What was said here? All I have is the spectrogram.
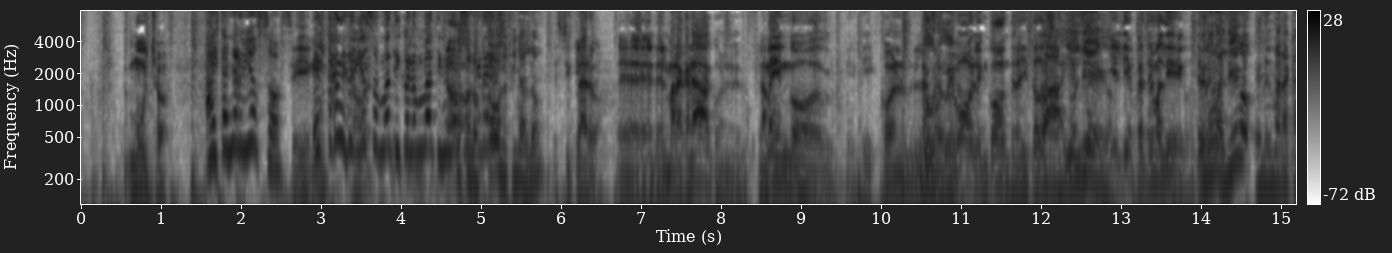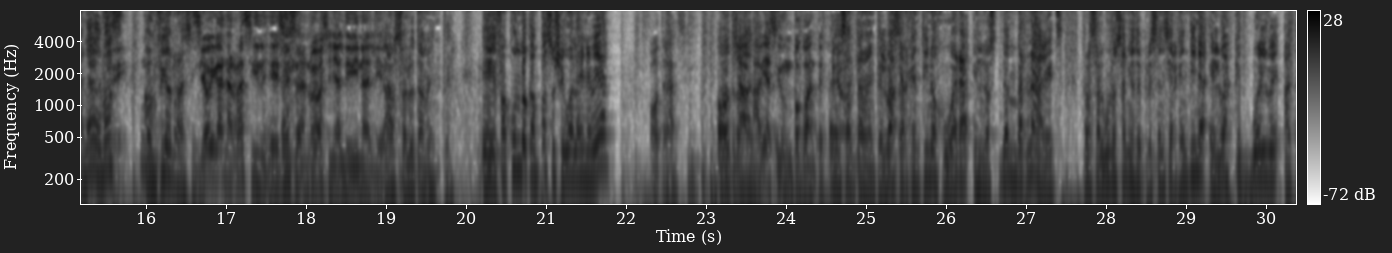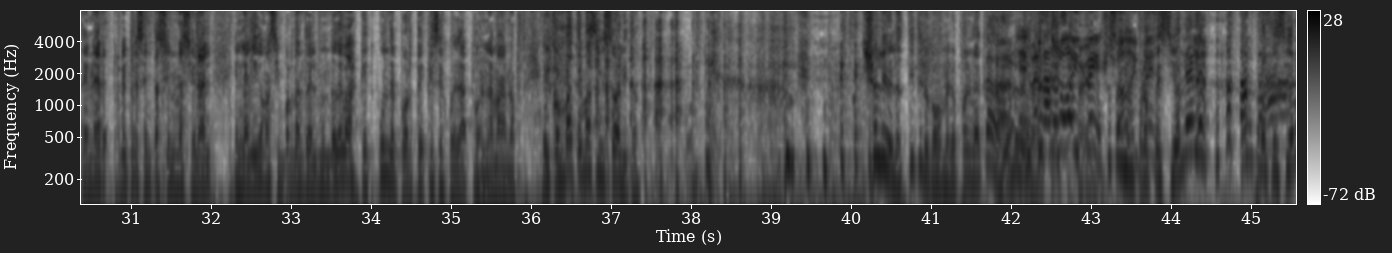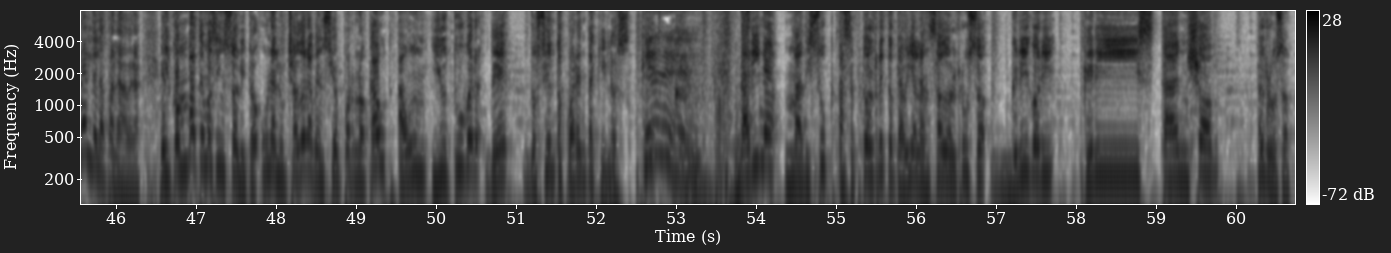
Mucho. Ah, está nervioso. Sí, mucho. Está nervioso No, Mati Colombati. No, no. lo Que son creer. octavos de final, ¿no? Eh, Sí, claro. Eh, en el Maracaná con el Flamengo y, y con la Duro, Conmebol en contra y todo Va, eso. y el Diego. Y el Diego, pero tenemos al Diego. Tenemos al Diego en el Maracaná, además. Sí. Confío en Racing. Si hoy gana Racing es Ese- una nueva señal divina del Diego. Absolutamente. Eh, Facundo Campazo llegó a la NBA. Otra. sí. Otra. Ya había sido un poco antes. pero- Exactamente. El base argentino jugará en los Denver Nuggets. Tras algunos años de presencia argentina, el básquet vuelve a tener representación nacional en la liga más importante del mundo de básquet, un deporte que se juega con la mano. El combate más insólito. Yo leo los títulos como me lo ponen acá, boludo. Es verdad, yo doy fe. Yo soy un fe. profesional, un profesional de la palabra. El combate más insólito, una luchadora venció por nocaut a un youtuber de 240 kilos. ¿Qué? Darina Madisuk aceptó el reto que había lanzado el ruso Grigory Kristanshov, el ruso,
